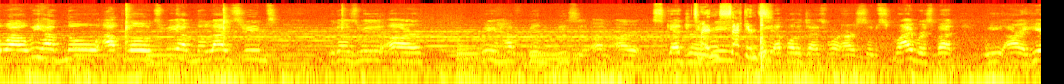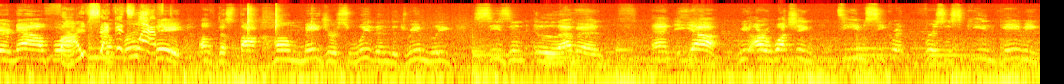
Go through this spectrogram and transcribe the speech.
while. We have no uploads, we have no live streams because we are we have been busy on our schedule. 10 we seconds. we apologize for our subscribers, but we are here now for Five the seconds first left. day of the Stockholm Majors within the Dream League Season 11. And yeah, we are watching Team Secret versus Keen Gaming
